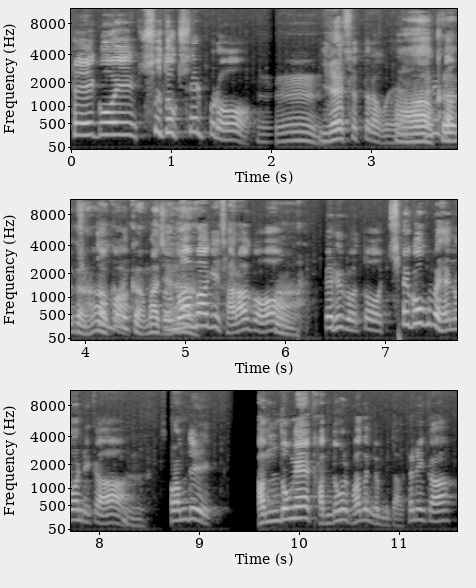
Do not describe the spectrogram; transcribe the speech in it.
최고의 수석 셀프로 음. 일했었더라고요. 아, 그러니까, 음식도 어, 막 그러니까 맞아요. 어마어마하게 잘하고 어. 그리고 또 최고급을 해놓으니까 음. 사람들이 감동에 감동을 받은 겁니다. 그러니까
